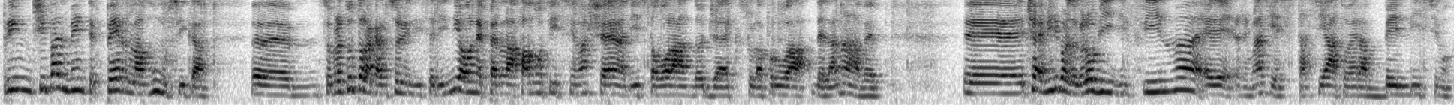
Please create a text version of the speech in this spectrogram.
principalmente per la musica, ehm, soprattutto la canzone di Celine Dion e per la famosissima scena di Sto volando Jack sulla prua della nave. Eh, cioè, mi ricordo che lo vidi il film e rimasi estasiato, era bellissimo.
